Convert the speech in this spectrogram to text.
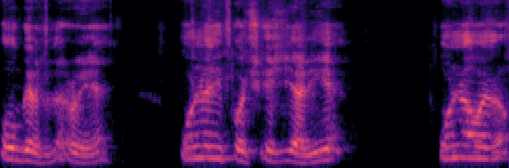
ਉਹ ਗ੍ਰਿਫਤਾਰ ਹੋਏ ਆ। ਉਹਨਾਂ ਦੀ ਪੁੱਛਗਿੱਛ ਜਾਰੀ ਹੈ। ਉਹਨਾਂ ਵੱਲੋਂ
